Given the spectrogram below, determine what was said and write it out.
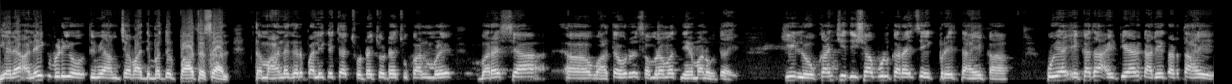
गेल्या अनेक व्हिडिओ तुम्ही आमच्या माध्यमातून पाहत असाल तर महानगरपालिकेच्या छोट्या छोट्या चुकांमुळे बऱ्याचशा वातावरण संभ्रमात निर्माण होत आहे. ही लोकांची दिशाभूल करायचा एक प्रयत्न आहे का? कुया एखादा आय टी आर कार्यकर्ता आहे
